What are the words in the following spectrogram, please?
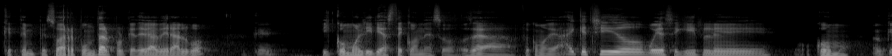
que te empezó a repuntar? Porque debe haber algo. Okay. ¿Y cómo lidiaste con eso? O sea, fue como de, ay, qué chido, voy a seguirle. ¿Cómo? Ok,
